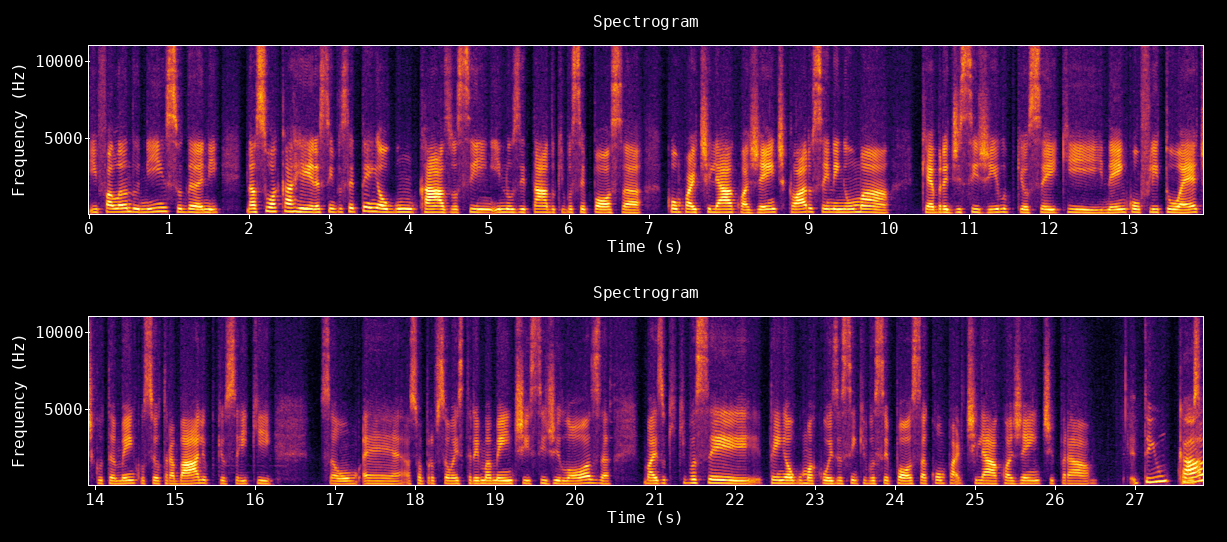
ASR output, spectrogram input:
E falando nisso, Dani, na sua carreira, assim, você tem algum caso assim inusitado que você possa compartilhar com a gente? Claro, sem nenhuma quebra de sigilo, porque eu sei que nem conflito ético também com o seu trabalho, porque eu sei que são é, a sua profissão é extremamente sigilosa, mas o que, que você tem alguma coisa assim que você possa compartilhar com a gente para tem um caso,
